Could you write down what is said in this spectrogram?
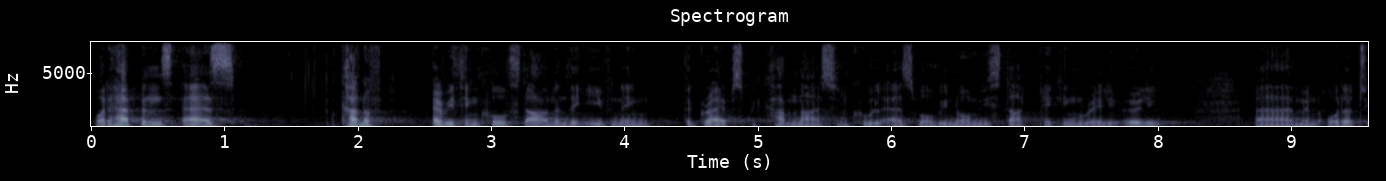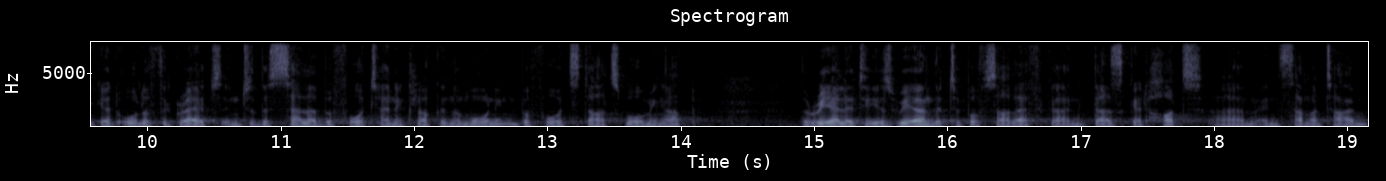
What happens as kind of everything cools down in the evening, the grapes become nice and cool as well. We normally start picking really early um, in order to get all of the grapes into the cellar before 10 o'clock in the morning, before it starts warming up. The reality is we are in the tip of South Africa and it does get hot um, in summertime.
